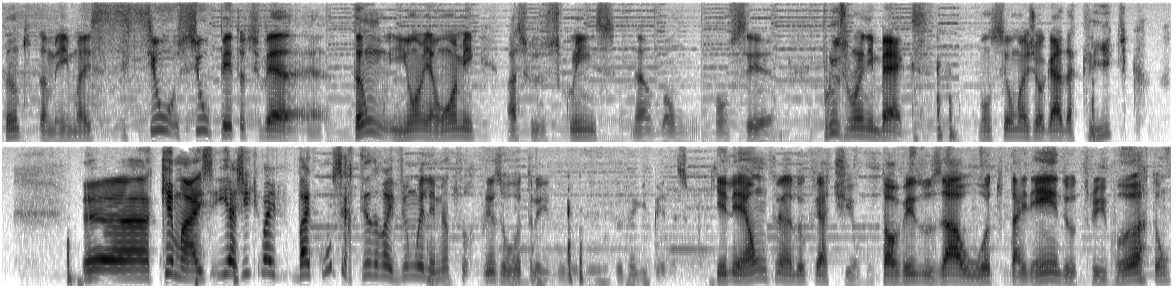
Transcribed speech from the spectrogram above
tanto também, mas se o, se o estiver é, tão em homem a homem, acho que os screens né, vão, vão ser para os running backs, vão ser uma jogada crítica. É, que mais? E a gente vai, vai com certeza vai ver um elemento surpresa ou outro aí do, do, do Doug Peterson. Porque ele é um treinador criativo. Talvez usar o outro Tyrande, o Trey Burton,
